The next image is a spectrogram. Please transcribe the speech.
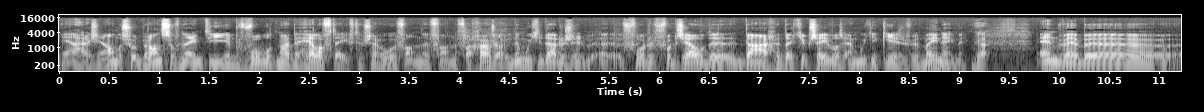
Ja, als je een ander soort brandstof neemt, die bijvoorbeeld maar de helft heeft of zo van, van, van gasolie, dan moet je daar dus eh, voor, voor dezelfde dagen dat je op zee wil zijn, moet je een keer zoveel meenemen. Ja. En we hebben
